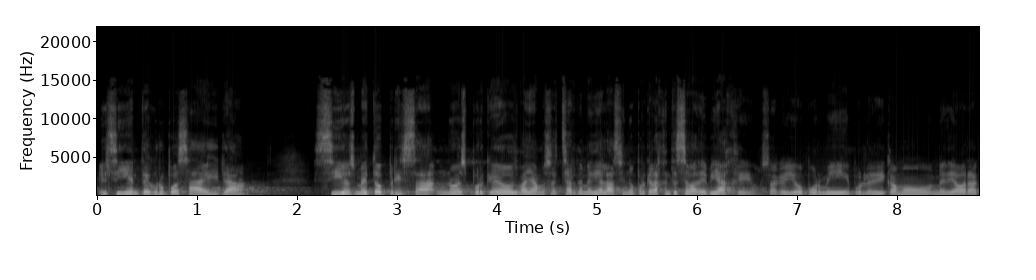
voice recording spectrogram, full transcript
El siguiente grupo es Aira. Si os meto prisa, no es porque os vayamos a echar de media hora, sino porque la gente se va de viaje. O sea que yo por mí, pues le dedicamos media hora.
